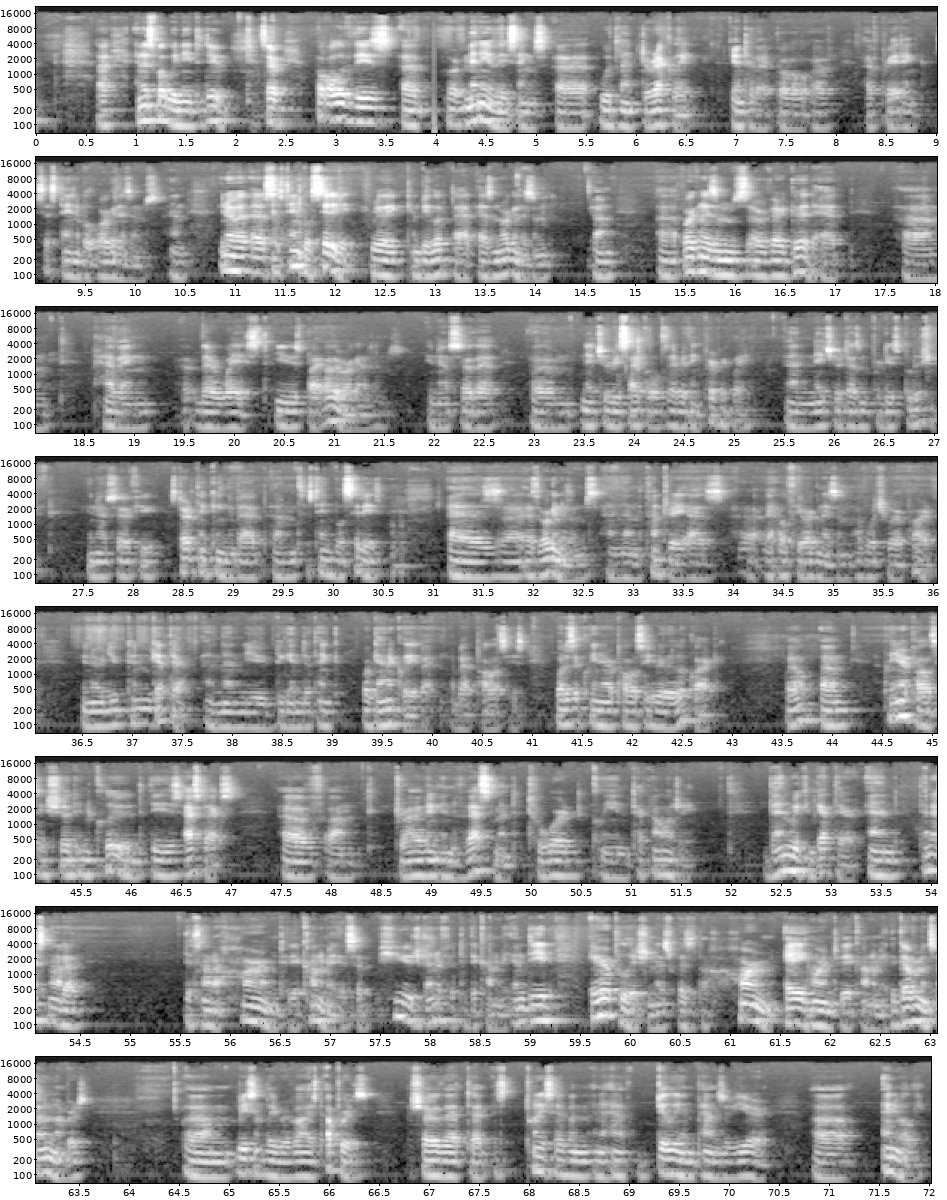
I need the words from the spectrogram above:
and it's what we need to do. So all of these, uh, or many of these things, uh, would link directly into that goal of of creating sustainable organisms. And you know, a, a sustainable city really can be looked at as an organism. Um, uh, organisms are very good at um, having uh, their waste used by other organisms. You know, so that um, nature recycles everything perfectly, and nature doesn't produce pollution. You know, so if you start thinking about um, sustainable cities as uh, as organisms, and then the country as uh, a healthy organism of which we're a part, you know, you can get there, and then you begin to think organically about about policies. What does a clean air policy really look like? Well, um, a clean air policy should include these aspects of um, driving investment toward clean technology. Then we can get there, and then it's not a it's not a harm to the economy. It's a huge benefit to the economy. Indeed, air pollution is, is the harm, a harm to the economy. The government's own numbers um, recently revised upwards show that uh, it's 27.5 billion pounds a year uh, annually,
